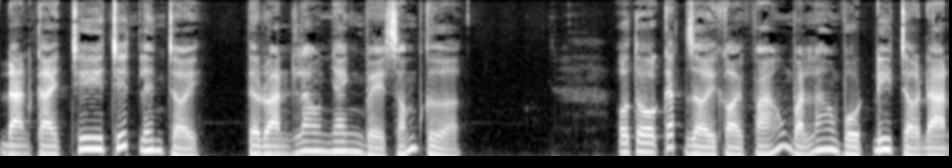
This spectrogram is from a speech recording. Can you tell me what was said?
đạn cài chi chít lên trời. Tiểu đoàn lao nhanh về xóm cửa. Ô tô cắt rời khỏi pháo và lao vụt đi chở đạn.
